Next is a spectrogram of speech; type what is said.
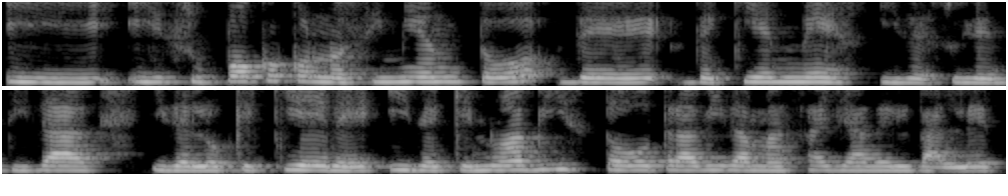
y, su poco conocimiento de, de, quién es y de su identidad y de lo que quiere y de que no ha visto otra vida más allá del ballet.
